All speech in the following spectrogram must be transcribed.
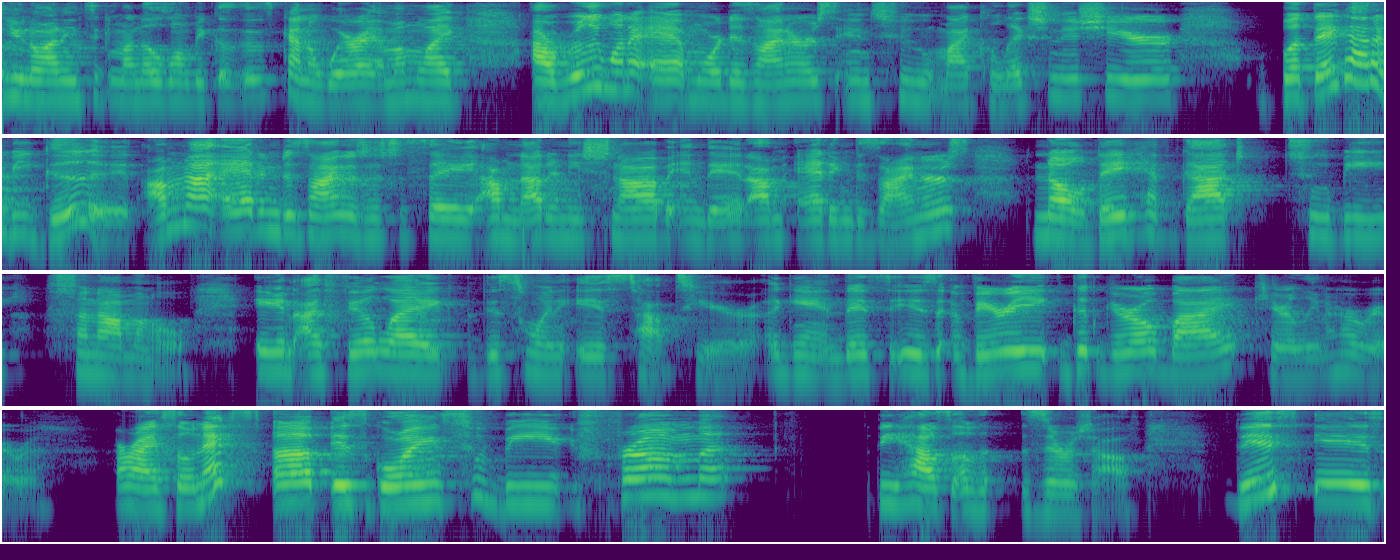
you know, I need to get my nose on because it's kind of where I am. I'm like, I really want to add more designers into my collection this year but they got to be good. I'm not adding designers just to say I'm not a niche snob and that I'm adding designers. No, they have got to be phenomenal. And I feel like this one is top tier. Again, this is Very Good Girl by Carolina Herrera. All right, so next up is going to be from the House of Xerjoff. This is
